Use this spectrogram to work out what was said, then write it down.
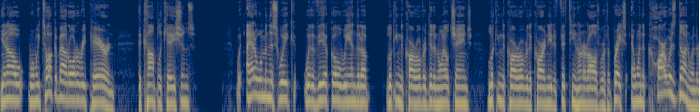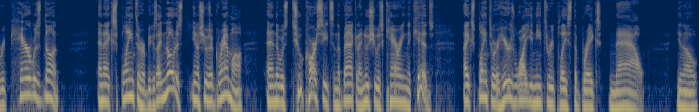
You know, when we talk about auto repair and the complications, I had a woman this week with a vehicle. We ended up looking the car over, did an oil change looking the car over. The car needed $1,500 worth of brakes. And when the car was done, when the repair was done, and I explained to her because I noticed, you know, she was a grandma and there was two car seats in the back and I knew she was carrying the kids. I explained to her, here's why you need to replace the brakes now. You know,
